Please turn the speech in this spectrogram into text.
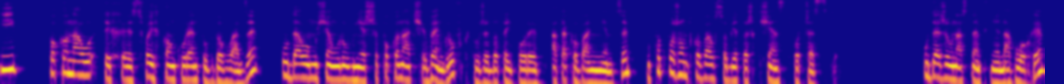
i pokonał tych e, swoich konkurentów do władzy. Udało mu się również pokonać Węgrów, którzy do tej pory atakowali Niemcy. Podporządkował sobie też księstwo czeskie. Uderzył następnie na Włochy.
